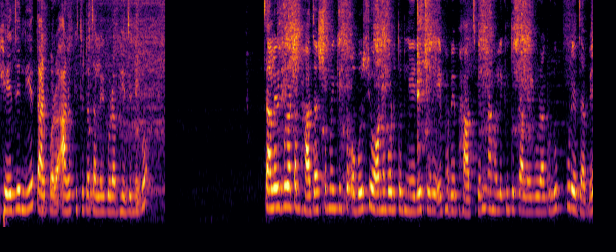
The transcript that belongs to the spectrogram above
ভেজে নিয়ে তারপর আরও কিছুটা চালের গুঁড়া ভেজে নেব। চালের গুঁড়াটা ভাজার সময় কিন্তু অবশ্যই অনবরত নেড়ে চেড়ে এভাবে ভাজবেন, না হলে কিন্তু চালের গুঁড়াগুলো পুড়ে যাবে।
